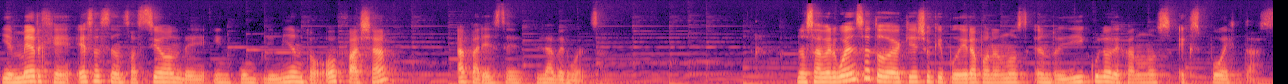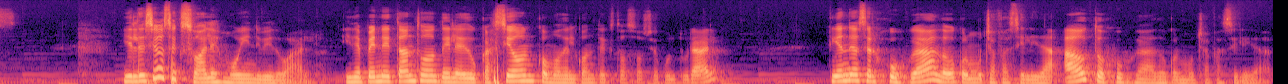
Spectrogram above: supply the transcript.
y emerge esa sensación de incumplimiento o falla, aparece la vergüenza. Nos avergüenza todo aquello que pudiera ponernos en ridículo, dejarnos expuestas. Y el deseo sexual es muy individual y depende tanto de la educación como del contexto sociocultural. Tiende a ser juzgado con mucha facilidad, autojuzgado con mucha facilidad.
